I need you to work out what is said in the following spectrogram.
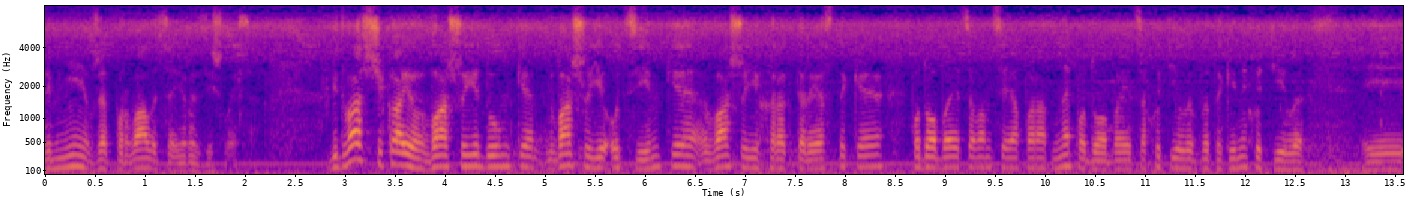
ремні вже порвалися і розійшлися. Від вас чекаю вашої думки, вашої оцінки, вашої характеристики. Подобається вам цей апарат, не подобається, хотіли б ви такий, не хотіли. І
